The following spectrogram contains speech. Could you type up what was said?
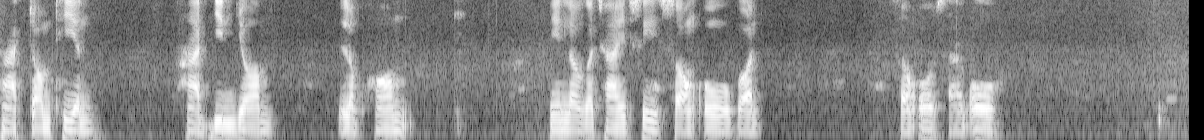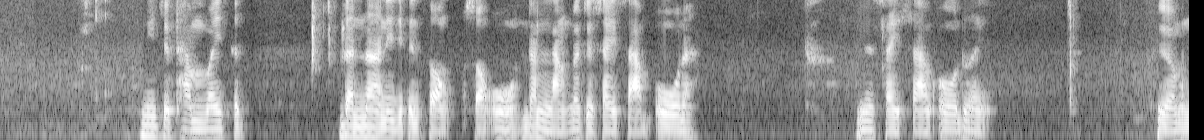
หาดจอมเทียน หาดยินยอม เราพร้อม นี่เราก็ใช้ที่สองโอก่อนสองโอสามโอนี่จะทำไว้สักด้านหน้านี่จะเป็นสองสองโอด้านหลังเราจะใส่สามโอนะจะใส่สามโอด้วยเผื่อมัน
